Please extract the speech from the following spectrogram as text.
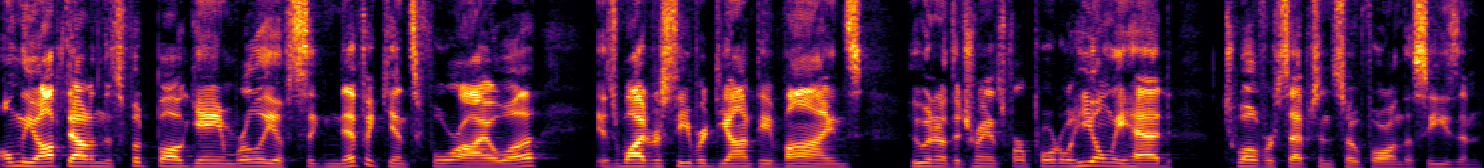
Only opt out in this football game, really of significance for Iowa, is wide receiver Diante Vines, who entered the transfer portal. He only had 12 receptions so far in the season.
